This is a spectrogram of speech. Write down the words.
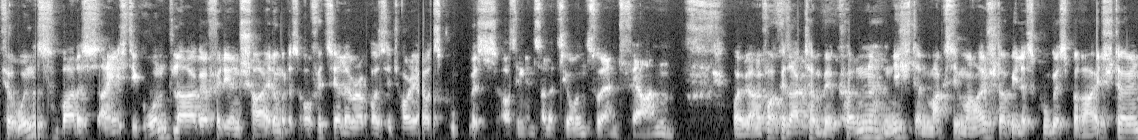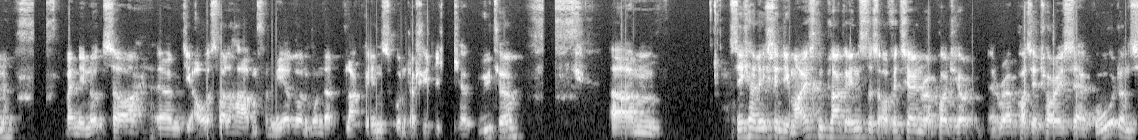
für uns war das eigentlich die Grundlage für die Entscheidung, das offizielle Repository aus QGIS aus den Installationen zu entfernen. Weil wir einfach gesagt haben, wir können nicht ein maximal stabiles QGIS bereitstellen, wenn die Nutzer äh, die Auswahl haben von mehreren hundert Plugins unterschiedlicher Güte. Ähm, Sicherlich sind die meisten Plugins des offiziellen Repositories sehr gut und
